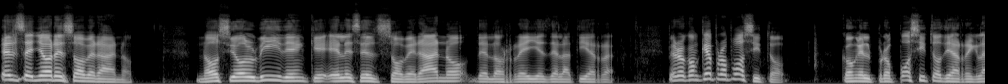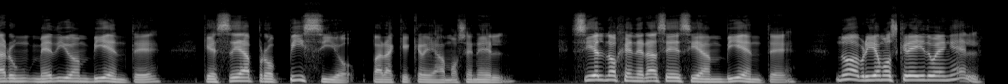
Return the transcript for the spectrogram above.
El Señor es soberano. No se olviden que Él es el soberano de los reyes de la tierra. ¿Pero con qué propósito? Con el propósito de arreglar un medio ambiente que sea propicio para que creamos en Él. Si Él no generase ese ambiente, no habríamos creído en Él.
